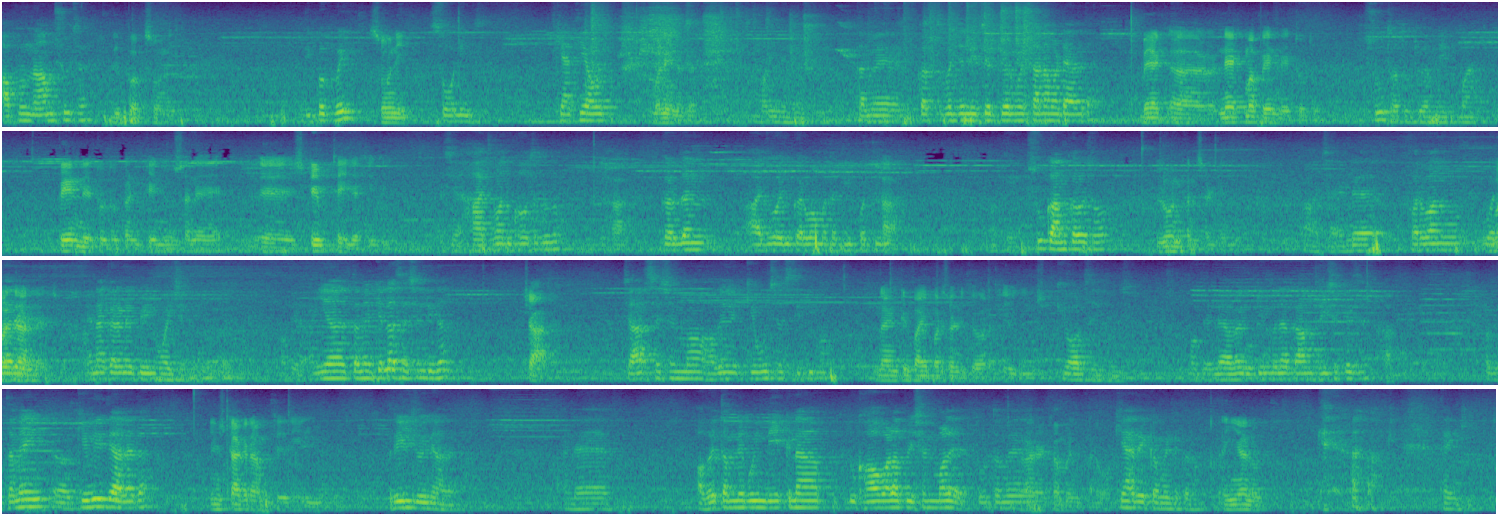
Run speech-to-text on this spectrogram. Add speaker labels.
Speaker 1: આપનું નામ શું છે?
Speaker 2: દીપક સોની.
Speaker 1: દીપકભાઈ?
Speaker 2: સોની.
Speaker 1: સોની. ક્યાંથી આવો છો?
Speaker 2: મણિનગર.
Speaker 1: મણિનગર. તમે કસ્ટભંજન નેચર ક્યોરમાં શાના માટે આવ્યા હતા?
Speaker 2: બેક નેકમાં પેન રહેતું હતું.
Speaker 1: શું થતું હતું એમ નેકમાં
Speaker 2: પેન રહેતું હતું કન્ટિન્યુઅસ અને એ સ્ટીપ થઈ જતી હતી.
Speaker 1: પછી હાથમાં દુખાવો થતો હતો?
Speaker 2: હા.
Speaker 1: ગરદન આજુબાજુ કરવામાં તકલીફ પડતી
Speaker 2: હા.
Speaker 1: ઓકે. શું કામ કરો છો?
Speaker 2: લોન કન્સલ્ટિંગ
Speaker 1: અચ્છા એટલે ફરવાનું વધારે એના કારણે પેઇન હોય છે. ઓકે અહીંયા તમે કેટલા સેશન લીધા?
Speaker 2: ચાર.
Speaker 1: ચાર સેશનમાં હવે કેવું છે સ્થિતિમાં?
Speaker 2: નાઇન્ટી ફાઇવ પર્સન્ટ ક્યોર થઈ ગયું છે.
Speaker 1: ક્યોર થઈ ગયું છે. ઓકે એટલે હવે રૂટીન બધા કામ થઈ શકે છે?
Speaker 2: હા.
Speaker 1: તમે કેવી રીતે આવ્યા હતા?
Speaker 2: ઇન્સ્ટાગ્રામથી રીલ
Speaker 1: રીલ જોઈને આવ્યા હતા. અને હવે તમને કોઈ નેકના દુખાવાવાળા પેશન્ટ મળે તો તમે
Speaker 2: રેકમેન્ડ કરો
Speaker 1: ક્યાં રેકમેન્ડ કરો?
Speaker 2: અહીંયાનું.
Speaker 1: Thank you.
